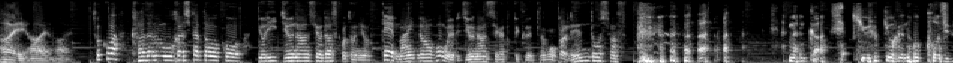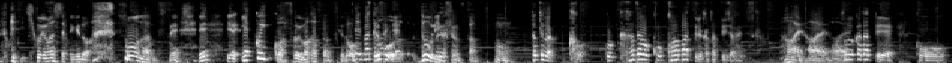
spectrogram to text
うん。はいはいはい。そこは体の動かし方をこう、より柔軟性を出すことによって、マインドの方もより柔軟性が出てくるっていうのも、これは連動します。なんか、究極の口実系に聞こえましたけど、そうなんですね。え、いや、一個一個はすごい分かったんですけど、どう、どうリンクするんですか？うん。例えば、こう、こう体をこわばってる方っているじゃないですか。はいはいはい。そういう方って、こ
